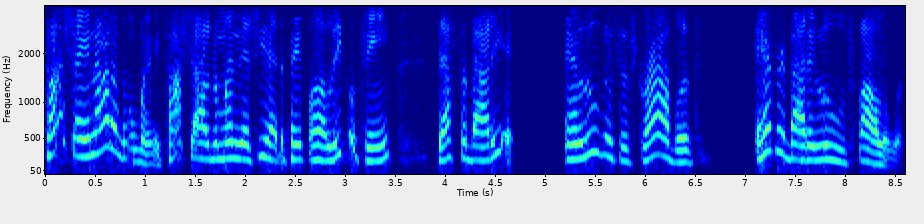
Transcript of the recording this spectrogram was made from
Tasha ain't out of no money. Tasha out of the money that she had to pay for her legal team. That's about it. And losing subscribers, everybody lose followers.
